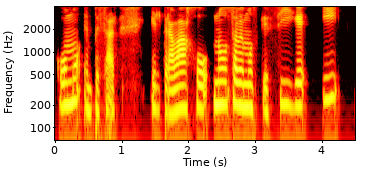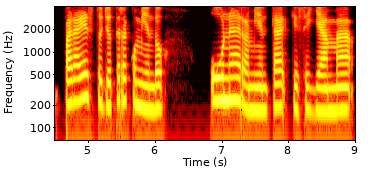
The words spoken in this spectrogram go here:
cómo empezar el trabajo, no sabemos qué sigue y para esto yo te recomiendo una herramienta que se llama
